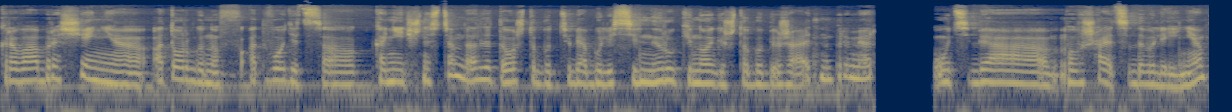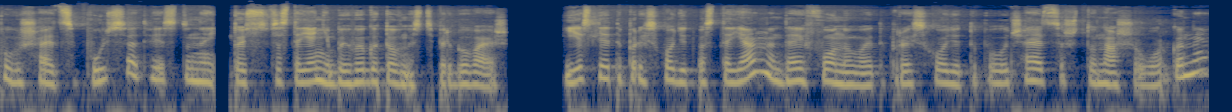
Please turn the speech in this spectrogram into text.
кровообращение от органов отводится к конечностям, да, для того, чтобы у тебя были сильные руки, ноги, чтобы бежать, например. У тебя повышается давление, повышается пульс, соответственно, то есть в состоянии боевой готовности пребываешь. Если это происходит постоянно, да, и фоново это происходит, то получается, что наши органы,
